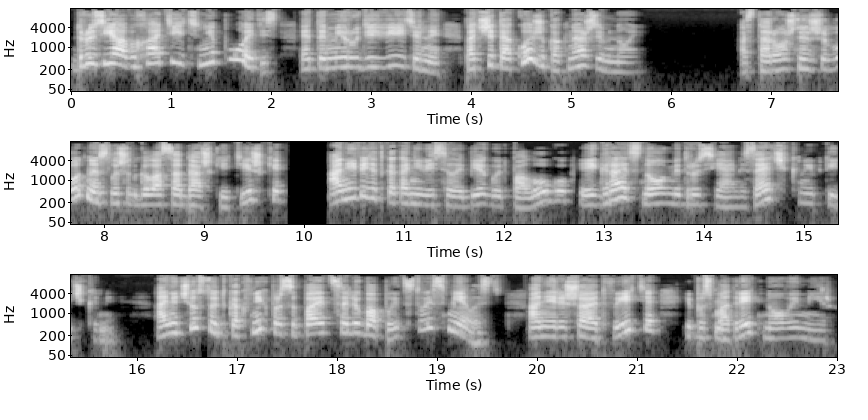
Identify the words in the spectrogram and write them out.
«Друзья, выходите, не бойтесь, это мир удивительный, почти такой же, как наш земной». Осторожные животные слышат голоса Дашки и Тишки, они видят, как они весело бегают по лугу и играют с новыми друзьями, зайчиками и птичками. Они чувствуют, как в них просыпается любопытство и смелость. Они решают выйти и посмотреть новый мир.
